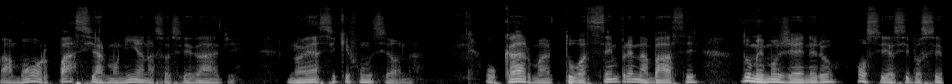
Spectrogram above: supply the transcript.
amor, paz e harmonia na sociedade. Não é assim que funciona. O karma atua sempre na base do mesmo gênero, ou seja, se você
